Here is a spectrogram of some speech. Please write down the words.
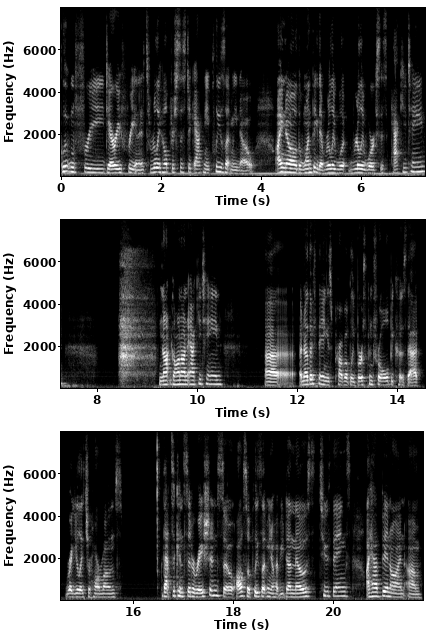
gluten-free, dairy-free, and it's really helped your cystic acne, please let me know. I know the one thing that really really works is Accutane. Not gone on Accutane. Uh, another thing is probably birth control because that regulates your hormones. That's a consideration. So also please let me know, have you done those two things? I have been on um,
